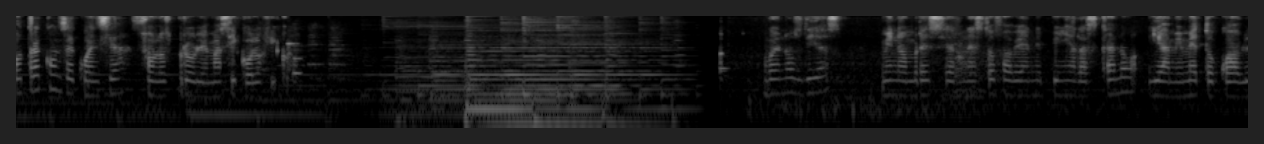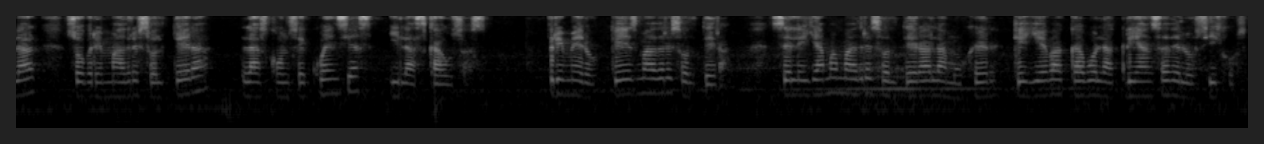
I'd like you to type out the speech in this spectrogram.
Otra consecuencia son los problemas psicológicos. Buenos días, mi nombre es Ernesto Fabián Piña Lascano y a mí me tocó hablar sobre madre soltera, las consecuencias y las causas. Primero, ¿qué es madre soltera? Se le llama madre soltera a la mujer que lleva a cabo la crianza de los hijos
